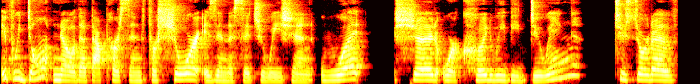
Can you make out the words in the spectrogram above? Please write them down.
if we don't know that that person for sure is in the situation, what should or could we be doing to sort of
